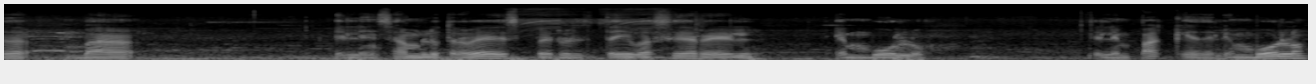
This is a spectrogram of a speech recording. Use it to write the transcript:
Va el ensamble otra vez, pero el detalle va a ser el embolo, el empaque del embolo,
